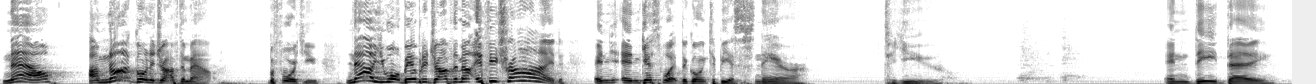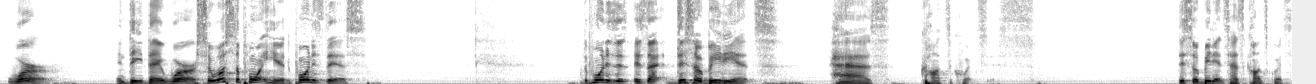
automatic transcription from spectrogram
Now I'm not going to drive them out before you. Now you won't be able to drive them out if you tried. And, and guess what? They're going to be a snare to you. Indeed, they were. Indeed, they were. So, what's the point here? The point is this the point is, is that disobedience has consequences. Disobedience has consequences.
